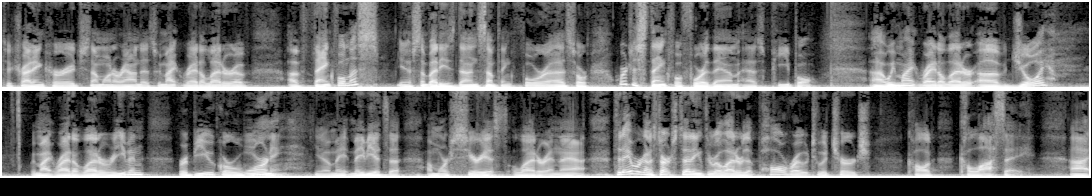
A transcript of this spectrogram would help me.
to try to encourage someone around us. We might write a letter of, of thankfulness you know somebody's done something for us or we're just thankful for them as people. Uh, we might write a letter of joy. We might write a letter of even rebuke or warning. You know may, maybe it's a, a more serious letter in that. Today we're going to start studying through a letter that paul wrote to a church called colossae. Uh,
